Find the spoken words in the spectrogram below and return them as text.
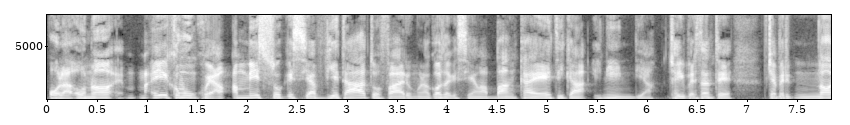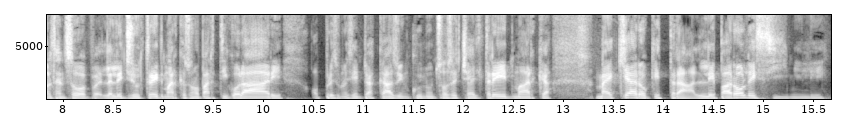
o, la- o no, eh, ma e comunque ha ammesso che sia vietato fare una cosa che si chiama banca etica in India. Cioè, per tante- cioè, per- no, nel senso, le leggi sul trademark sono particolari. Ho preso un esempio a caso in cui non so se c'è il trademark, ma è chiaro che tra le parole simili.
